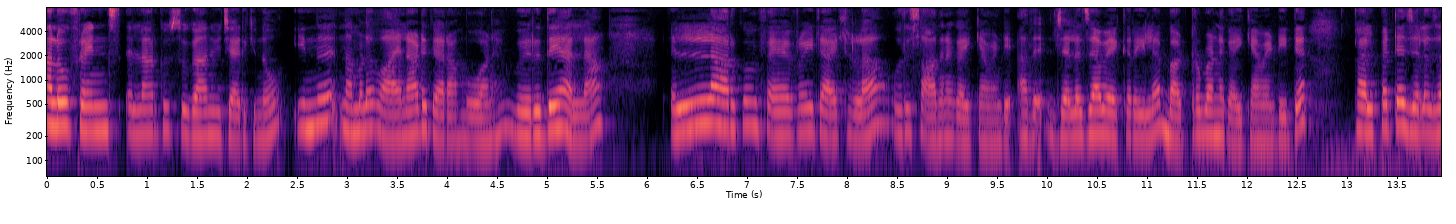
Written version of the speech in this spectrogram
ഹലോ ഫ്രണ്ട്സ് എല്ലാവർക്കും സുഖമാണെന്ന് വിചാരിക്കുന്നു. ഇന്ന് നമ്മൾ വയനാട് കയറാൻ പോവാണ്. വെറുതെ അല്ല എല്ലാവർക്കും ഫേവറേറ്റ് ആയിട്ടുള്ള ഒരു സാധനം കഴിക്കാൻ വേണ്ടി. അതെ ജലജ ബേക്കറിയിലെ ബട്ടർ ബണ്ണ് കഴിക്കാൻ വേണ്ടിയിട്ട്. കൽപ്പറ്റ ജലജ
